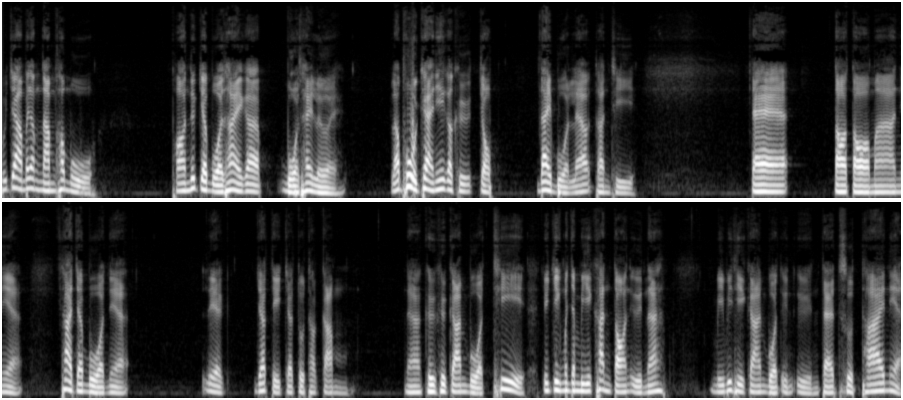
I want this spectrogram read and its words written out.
พระเจ้าไม่ต้องนำเข้าหมู่ พอนึกจะบวชให้ก็บวชให้เลย แล้วพูดแค่นี้ก็คือจบได้บวชแล้วทันที แต่ต่อต่อมาเนี่ย ถ้าจะบวชเนี่ย เรียกยติจตุถกรรมนะคือคือการบวชที่จริง ๆ มันจะมีขั้นตอนอื่นนะ มีวิธีการบวชอื่น ๆ แต่สุดท้ายเนี่ย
